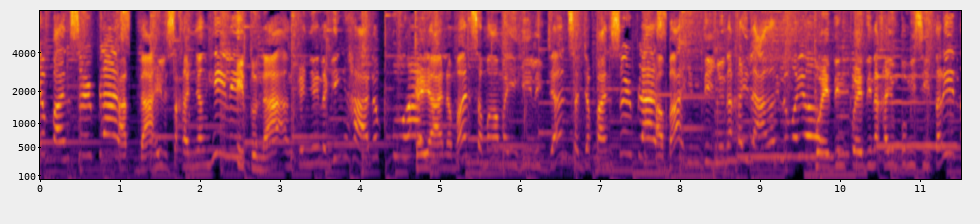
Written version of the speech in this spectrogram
Japan surplus. At dahil sa kanyang hilig, ito na ang kanyang naging hanap buhay. Kaya naman sa mga mahihilig dyan sa Japan surplus, aba hindi nyo na kailangang lumayo. Pwedeng pwede na kayong bumisita rito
